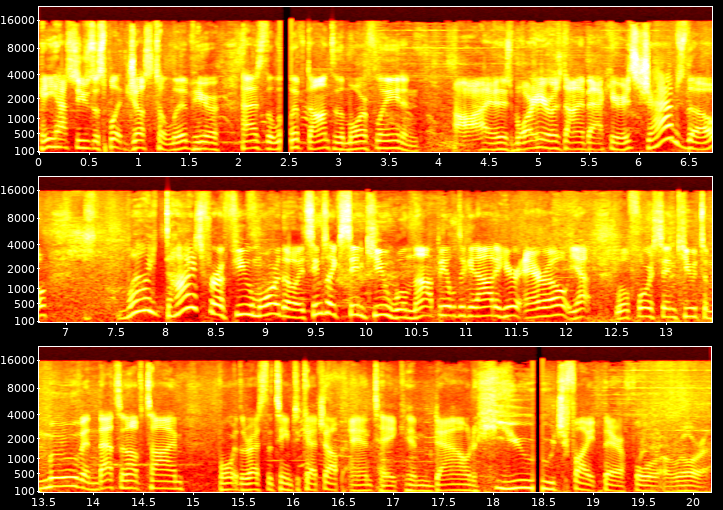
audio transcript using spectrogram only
he has to use the split just to live here. Has the lift onto the Morphling and ah, there's more heroes dying back here. It's Jabz though. Well, he dies for a few more though. It seems like XinQ will not be able to get out of here. Arrow, yeah, will force XinQ to move and that's enough time for the rest of the team to catch up and take him down. Huge fight there for Aurora.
